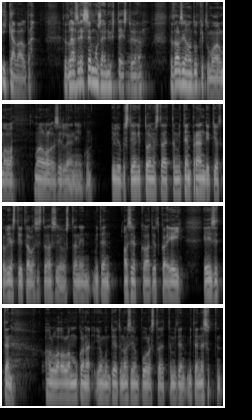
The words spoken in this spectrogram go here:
ikävältä Tätä lähteä asia... semmoiseen yhteistyöhön. Tätä asiaa on tutkittu maailmalla, maailmalla silleen niin kuin – yliopistojenkin toimesta, että miten brändit, jotka viestii tällaisista asioista, niin miten asiakkaat, jotka ei, ei sitten halua olla mukana jonkun tietyn asian puolesta, että miten, miten ne sitten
